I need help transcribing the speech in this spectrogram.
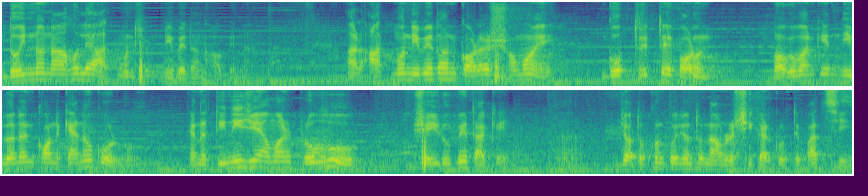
দৈন্য না হলে আত্মনিবেদন হবে না। আর আত্মনিবেদন করার সময় গোপতৃত্বে বরণ। ভগবানকে নিবেদন কন- করব? কেন তিনি যে আমার প্রভু, সেই রূপে তাকে যতক্ষণ পর্যন্ত না আমরা স্বীকার করতে পারছি,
